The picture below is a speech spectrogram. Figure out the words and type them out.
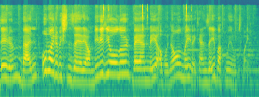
derim ben. Umarım işinize yarayan bir video olur. Beğenmeyi, abone olmayı ve kendinize iyi bakmayı unutmayın.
